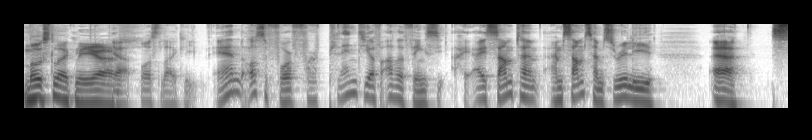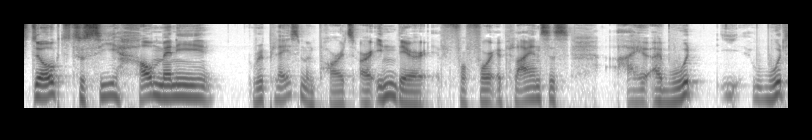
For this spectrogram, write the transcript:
most likely, yeah, yeah, most likely, and also for for plenty of other things. I, I sometimes I'm sometimes really uh, stoked to see how many replacement parts are in there for for appliances. I I would would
